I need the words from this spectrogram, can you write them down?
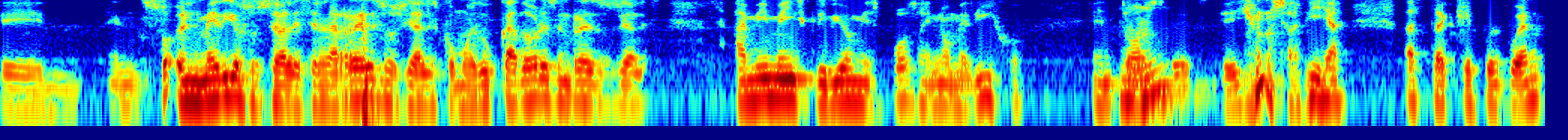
en, en so- en medios sociales, en las redes sociales, como educadores en redes sociales. A mí me inscribió mi esposa y no me dijo. Entonces, eh, yo no sabía hasta que, pues bueno,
